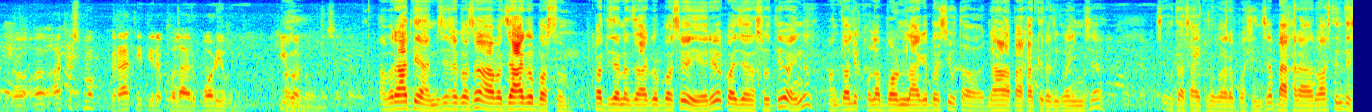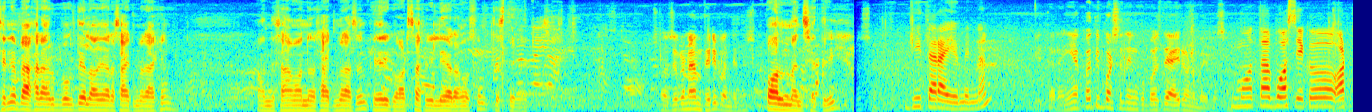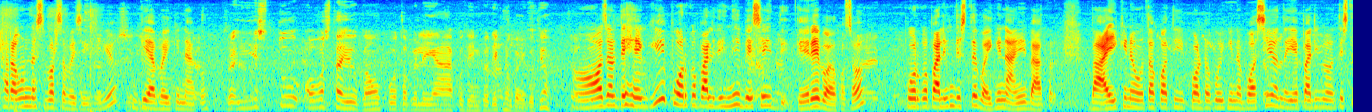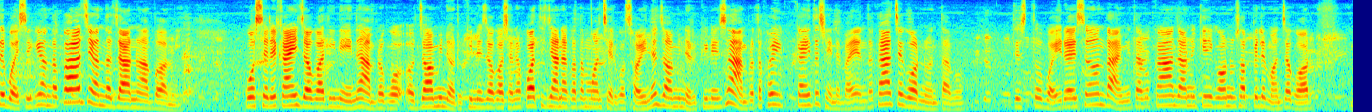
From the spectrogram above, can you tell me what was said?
र अकस्मात रातितिर खोलाहरू बढ्यो भने के गर्नुहुनेछ त? अब राति हामी चाहिँ यसो गर्छौँ अब जागो बस्छौँ। कतिजना जागो बस्यो हेऱ्यो कतिजना सुत्यो होइन अन्त अलिक खोला बढ्नु लागेपछि उता डाँडा पाखातिर गइन्छ उता साइडमा गएर बसिन्छ बाख्राहरू अस्ति त्यसरी नै बाख्राहरू बोक्दै लगेर साइडमा राख्यौँ अन्त सामानहरू साइडमा राख्छौँ फेरि घट्छ फेरि लिएर आउँछौँ त्यस्तै गर्छ हजुरको नाम फेरि भनिदिनुहोस् पलमान छेत्री। गीता राई हो मेरो नाम। यहाँ कति वर्षदेखिको बस्दै आइरहनु भएको छ? म त बसेको अठार उन्नाइस वर्ष भइसक्यो बिहा भइकन आएको र यस्तो अवस्था यो गाउँको तपाईँले यहाँ आएको दिनको देख्नु भएको थियो? हजुर देखेको कि पोहोरको पालिदेखि नै बेसी धेरै भएको छ। पोहोरको पालि पनि त्यस्तै भइकन हामी भएको भाइकन उता कतिपल्ट गइकन बस्यो अन्त योपालि त्यस्तै भइसक्यो अन्त कहाँ चाहिँ अन्त जानु अब हामी? कसैले कहीँ जग्गा दिने होइन हाम्रो जमिनहरू किन्ने जग्गा छैन। कतिजनाको त मान्छेहरूको छैन जमिनहरू किनेछ हाम्रो त खोइ कहीँ त छैन भाइ। अन्त कहाँ चाहिँ गर्नु अन्त अब? त्यस्तो भइरहेछ। अन्त हामी त अब कहाँ जानु के गर्नु सबैले भन्छ घर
